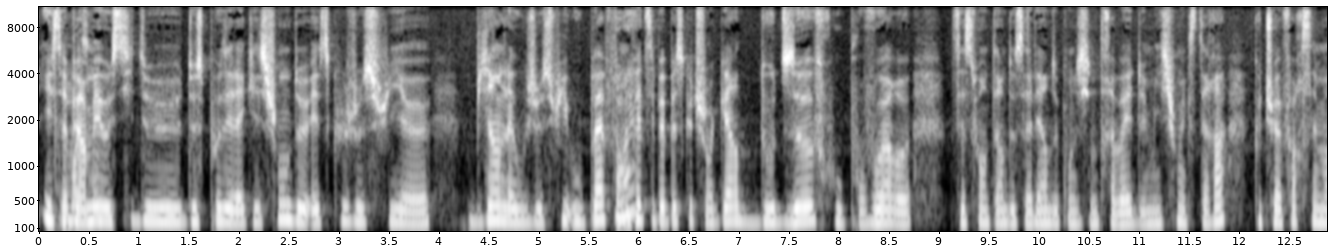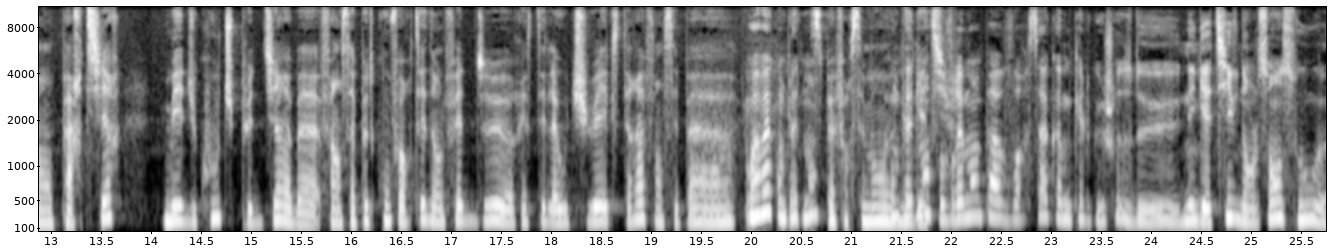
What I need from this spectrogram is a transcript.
et ça permet aussi de, de, se poser la question de est-ce que je suis euh, bien là où je suis ou pas? Enfin, En fait, c'est pas parce que tu regardes d'autres offres ou pour voir, euh, que ce soit en termes de salaire, de conditions de travail, de mission, etc., que tu vas forcément partir. Mais du coup, tu peux te dire, ah bah, enfin, ça peut te conforter dans le fait de rester là où tu es, etc. Enfin, c'est pas. Ouais, ouais, complètement. C'est pas forcément. Euh, complètement. Faut vraiment pas voir ça comme quelque chose de négatif dans le sens où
